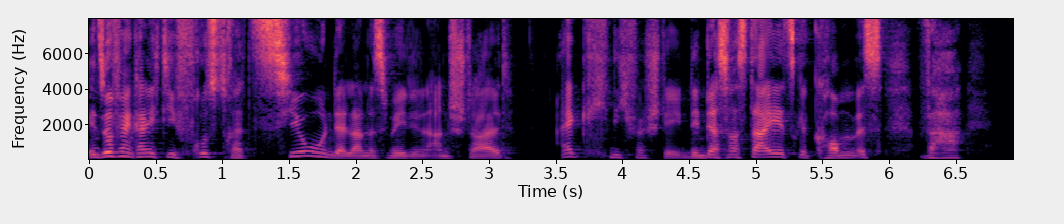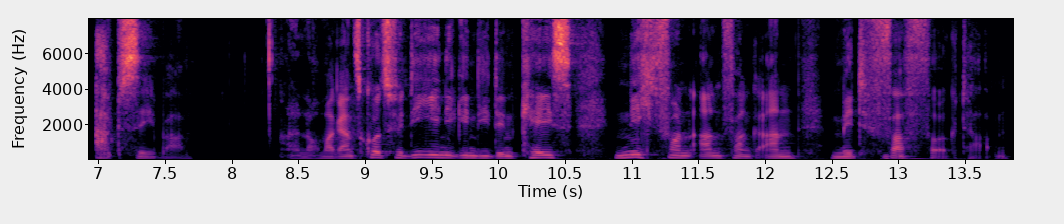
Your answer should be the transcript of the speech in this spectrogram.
Insofern kann ich die Frustration der Landesmedienanstalt eigentlich nicht verstehen. Denn das, was da jetzt gekommen ist, war absehbar. Nochmal ganz kurz für diejenigen, die den Case nicht von Anfang an mitverfolgt haben.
